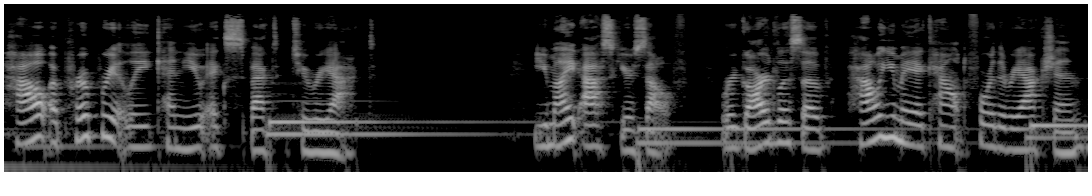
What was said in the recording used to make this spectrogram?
how appropriately can you expect to react? You might ask yourself, regardless of how you may account for the reaction,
